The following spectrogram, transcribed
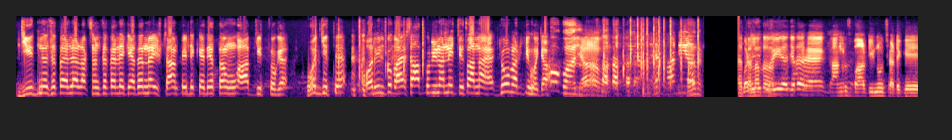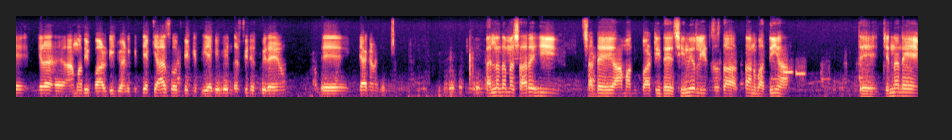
जीतने से पहले इलेक्शन से पहले कहता था मैं स्टाम्प पे लिख के देता हूँ आप जीतोगे वो जीते और इनको भाई साहब को भी मैंने जिताना है जो मर्जी हो जाओ ਪਹਿਲਾਂ ਤਾਂ ਤੁਸੀਂ ਇਹ ਜਿਹੜਾ ਹੈ ਕਾਂਗਰਸ ਪਾਰਟੀ ਨੂੰ ਛੱਡ ਕੇ ਜਿਹੜਾ ਹੈ ਆਮ ਆਦਮੀ ਪਾਰਟੀ ਜੁਆਇਨ ਕੀਤੀ ਹੈ ਕਿਆ ਸੋਚ ਕੇ ਕੀਤੀ ਹੈ ਕਿਉਂਕਿ ਇੰਡਸਟਰੀ ਦੇ ਵੀ ਰਹੇ ਹੋ ਤੇ ਕਿਆ ਕਹਿਣਾ ਚਾਹੁੰਦੇ ਹੋ ਪਹਿਲਾਂ ਤਾਂ ਮੈਂ ਸਾਰੇ ਹੀ ਸਾਡੇ ਆਮ ਆਦਮੀ ਪਾਰਟੀ ਦੇ ਸੀਨੀਅਰ ਲੀਡਰਸ ਦਾ ਧੰਨਵਾਦੀ ਹਾਂ ਤੇ ਜਿਨ੍ਹਾਂ ਨੇ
